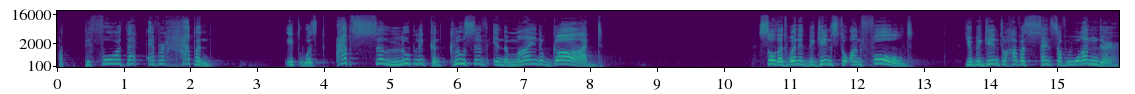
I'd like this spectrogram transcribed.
But before that ever happened, it was absolutely conclusive in the mind of God. So that when it begins to unfold, you begin to have a sense of wonder.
